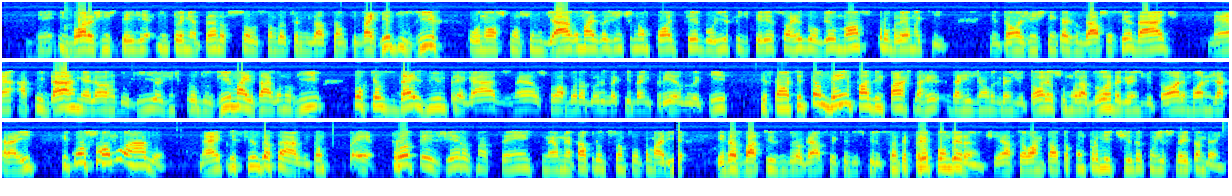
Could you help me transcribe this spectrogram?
embora a gente esteja implementando a solução da salinização que vai reduzir o nosso consumo de água, mas a gente não pode ser egoísta de querer só resolver o nosso problema aqui. Então a gente tem que ajudar a sociedade né, a cuidar melhor do rio, a gente produzir mais água no rio, porque os 10 mil empregados, né, os colaboradores aqui da empresa aqui, que estão aqui, também fazem parte da, da região da Grande Vitória. Eu sou morador da Grande Vitória, moro em Jacaraí e consumo água. Né, e preciso dessa água. Então, é, proteger as nascentes, né, aumentar a produção de Santa Maria e das bacias hidrográficas aqui do Espírito Santo é preponderante. E a ArcelorMittal está comprometida com isso daí também.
